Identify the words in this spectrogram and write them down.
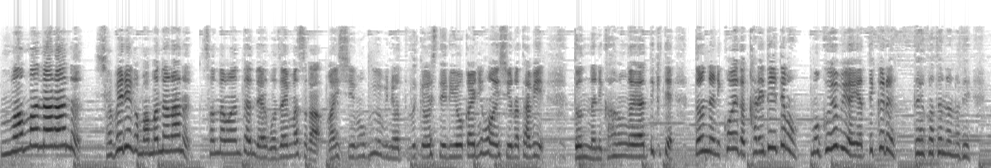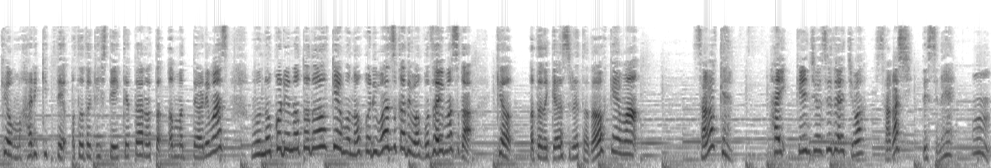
ままならぬ。喋りがままならぬ。そんなワンタンではございますが、毎週木曜日にお届けをしている妖怪日本一周の旅、どんなに花粉がやってきて、どんなに声が枯れていても、木曜日はやってくる。ということなので、今日も張り切ってお届けしていけたらと思っております。もう残りの都道府県も残りわずかではございますが、今日お届けをする都道府県は、佐賀県。はい、現状世代地は佐賀市ですね。うん。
